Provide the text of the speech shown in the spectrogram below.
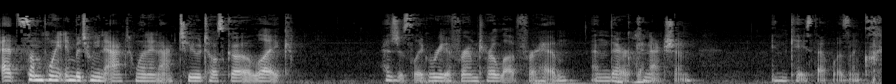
at some point in between Act One and Act Two, Tosca like has just like reaffirmed her love for him and their Okay. connection. In case that wasn't clear.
